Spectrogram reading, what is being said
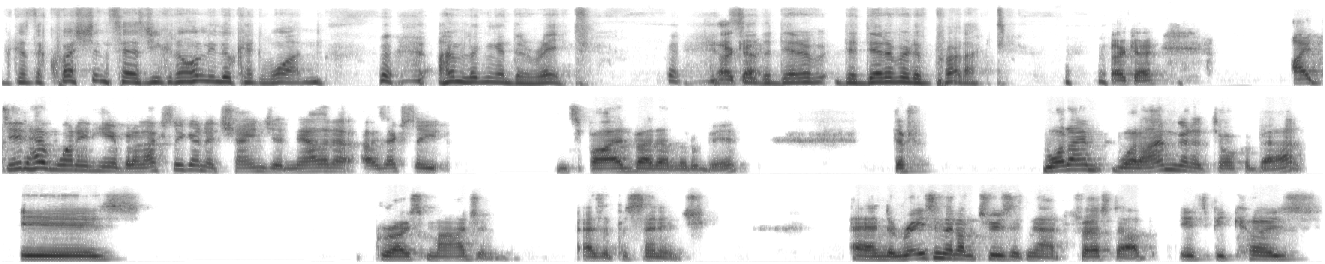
because the question says you can only look at one. I'm looking at the rate. Okay. So the, deriv- the derivative product. okay. I did have one in here, but I'm actually going to change it now that I, I was actually inspired by that a little bit. The, what I'm what I'm going to talk about is gross margin as a percentage. And the reason that I'm choosing that first up is because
